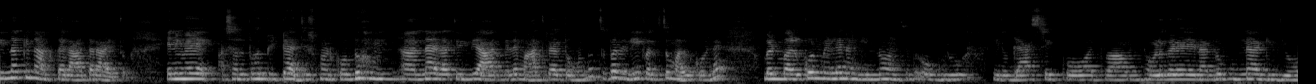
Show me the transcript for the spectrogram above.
ತಿನ್ನೋಕ್ಕೇನೆ ಆಗ್ತಾಯಿಲ್ಲ ಆ ಥರ ಆಯಿತು. ಎನಿವೆ ಸ್ವಲ್ಪ ಹೊತ್ತು ಬಿಟ್ಟು ಅಡ್ಜಸ್ಟ್ ಮಾಡಿಕೊಂಡು, ಅನ್ನ ಎಲ್ಲ ತಿಂದು ಆದಮೇಲೆ ಮಾತ್ರೆ ತೊಗೊಂಡು, ಸ್ವಲ್ಪ ರಿಲೀಫ್ ಅನಿಸ್ತು ಮಲ್ಕೊಂಡೆ. ಬಟ್ ಮಲ್ಕೊಂಡ್ಮೇಲೆ ನಂಗೆ ಇನ್ನೂ ಅನ್ಸುತ್ತೆ ಒಬ್ಬರು ಇದು ಗ್ಯಾಸ್ಟ್ರಿಕ್ಕು ಅಥವಾ ಒಳಗಡೆ ಏನಾದರೂ ಹುಣ್ಣಾಗಿದೆಯೋ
